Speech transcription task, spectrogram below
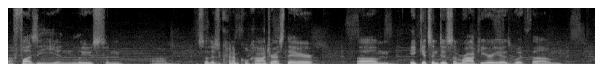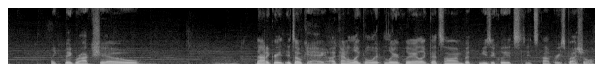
uh, fuzzy and loose, and um, so there's a kind of a cool contrast there. Um, it gets into some rock areas with um, like Big Rock Show. Not a great. It's okay. I kind of like the ly- lyrically. I like that song, but musically, it's it's not very special.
